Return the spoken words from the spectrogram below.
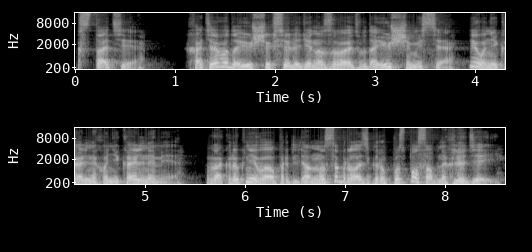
Кстати, хотя выдающихся людей называют выдающимися и уникальных уникальными, вокруг него определенно собралась группа способных людей.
